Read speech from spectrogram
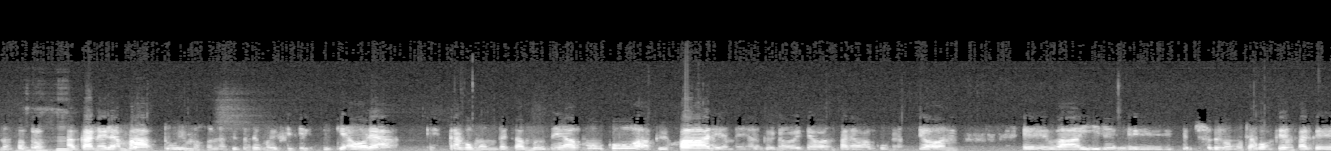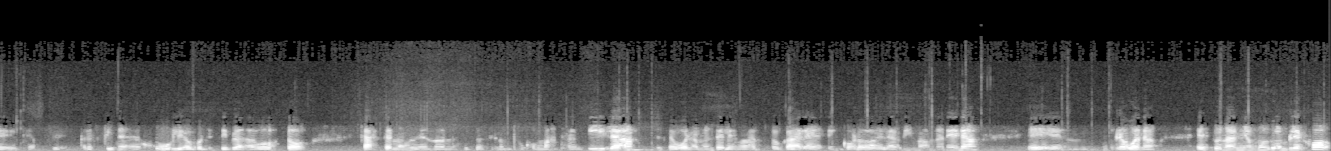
Nosotros uh -huh. acá en el AMBA tuvimos una situación muy difícil y que ahora está como empezando de a poco a aflojar y a medida que uno ve que avanza la vacunación eh, va a ir, eh, yo tengo mucha confianza que, que entre fines de julio, principios de agosto ya estemos viviendo una situación un poco más tranquila, seguramente les va a tocar en Córdoba de la misma manera, eh, pero bueno, es un año muy complejo,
